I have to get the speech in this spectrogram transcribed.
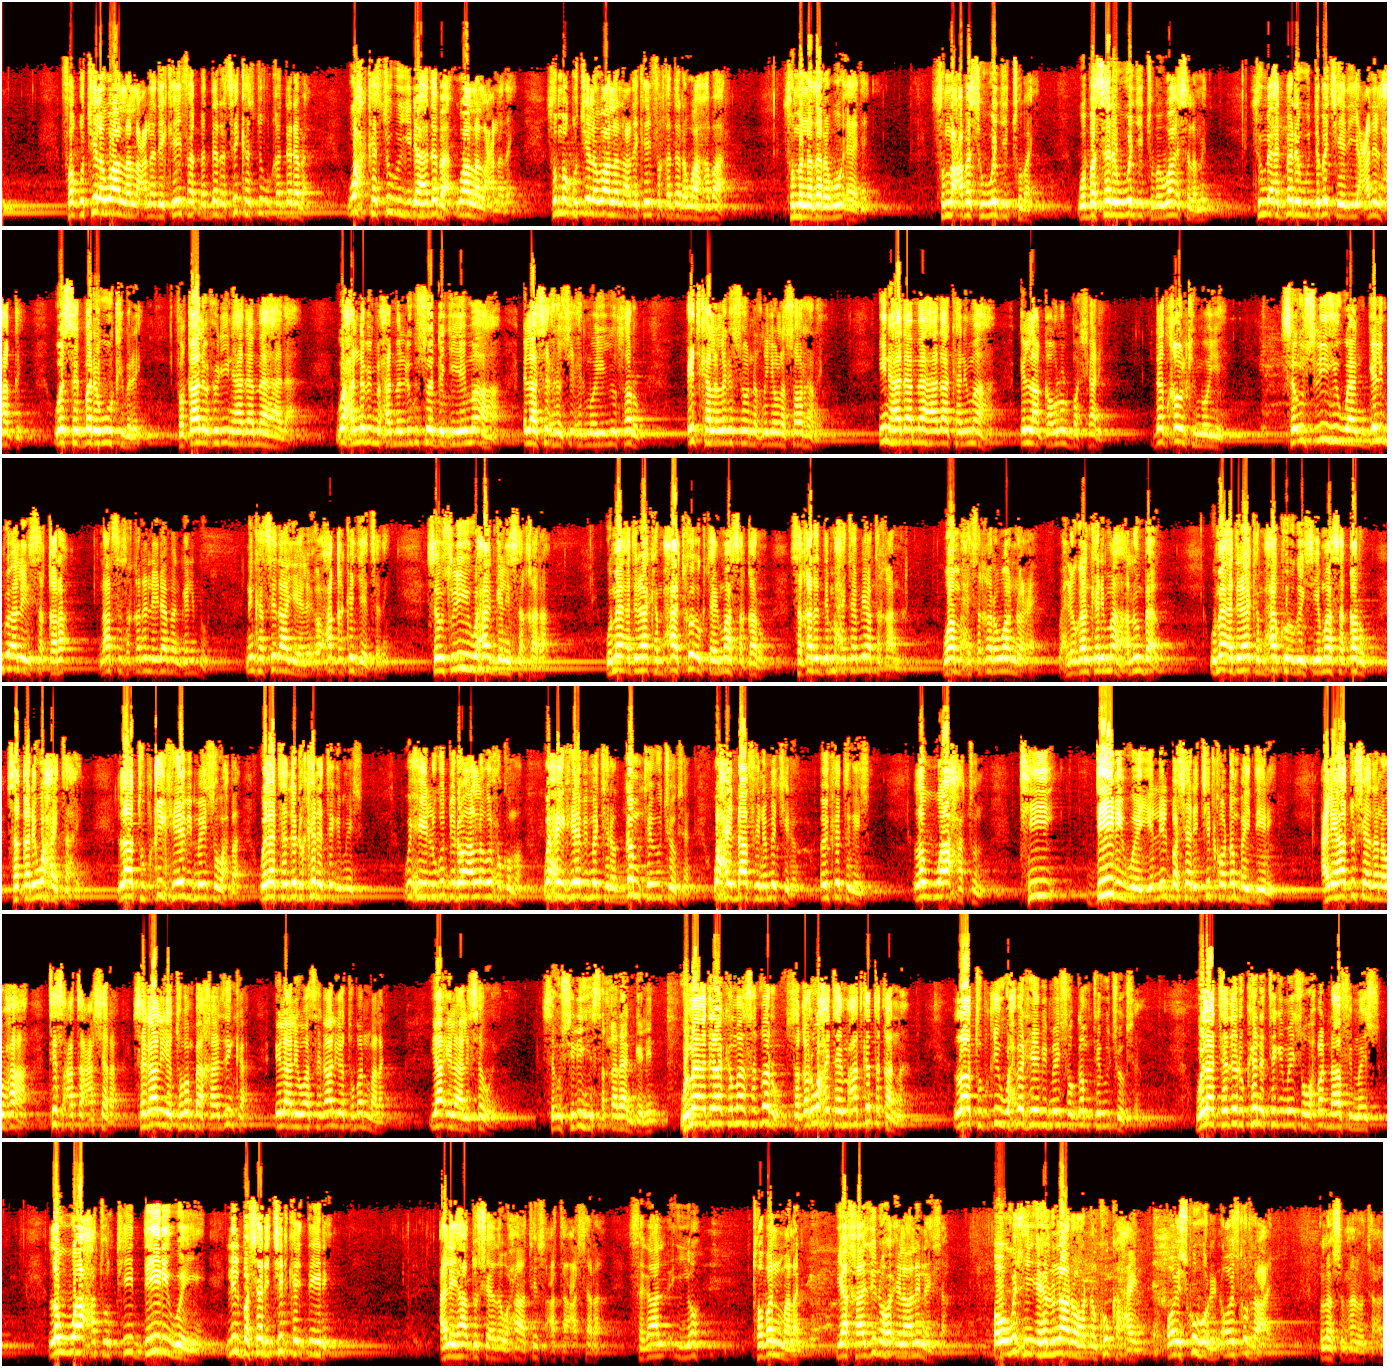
faqutila waa la lacnaday kayfa qadara si kasta uu qadaraba wax kasta uu yidhaahdaba waa la lacnaday uma qutila waa la lacday kayfa qadara waa habaar uma nadara wuu eegay uma cabasa weji tubay wabasara weji tubay waa isla mid ثم أدبر ودبته لي عن الحق واستكبر وكبر فقال محلين هذا ما هذا؟ وحى النبي محمد من لقصة الدجية ماها. إلا سحر سحر ما يثر. عدك للقصة النقلية ولا صارها إن هذا ما هذا كان ماها. إلا قول البشري ذات قولك مويه سأسليه وانقلب عليه سقرة نارس سقرة اللي راب انقلبه ننك السيدة يالي وحق كجيت سأسليه وحق قليل سقرة وما أدراك محاتك أكتر ما سقره سقر الدم حتى ما يتقال. وما حي سقر وحلو كان كريمها ألون بأو. وما أدراك محاكو أغيسي ما سقروا سقر وحي تهي. لا تبقي تبقيك ريابي ميسو وحبا. ولا تدرك تدر تجي ميسو وحي اللي قدره الله وحكمه. وحي ريابي مجره قمته وشوكسان وحي نافينا مجره أي لو لواحة. تي ديري وي. للبشاري تلكو نمبي ديري. عليها دوشي هذا نوحاها تسعة عشرة سقالي يطبان بأخازينك إلا لواسقالي يطبان ملك. يا إلهي سوي. سأسليه سقرا قلن وما أدراك ما سقروا سقروا وحيته معاد كتقانا. لا تبقي وحبر هيبي ميسو قمتي شوكسن ولا تذرو كان تجي ميسو وحبر في ميسو. لو واحة تي ديري وي للبشر تلك ديري. عليها دوش هذا وحا تسعة عشرة سقال إيوه طبان ملك. يا خازينه إلى لنيسا أو وحي أهل نارو هرنا كوكا حين. أو اسكو هرين أو اسكو الله سبحانه وتعالى.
